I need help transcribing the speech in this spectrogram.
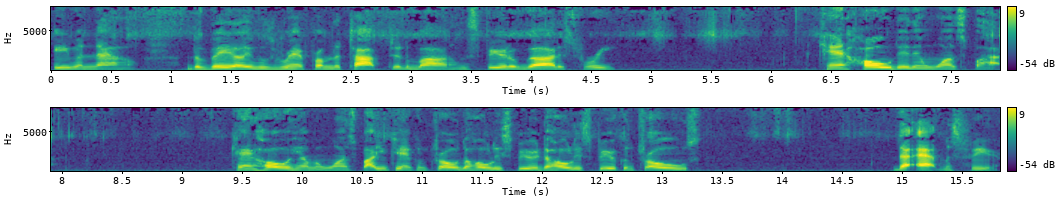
even now. The veil, it was rent from the top to the bottom. The Spirit of God is free. Can't hold it in one spot. Can't hold him in one spot. You can't control the Holy Spirit. The Holy Spirit controls the atmosphere.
